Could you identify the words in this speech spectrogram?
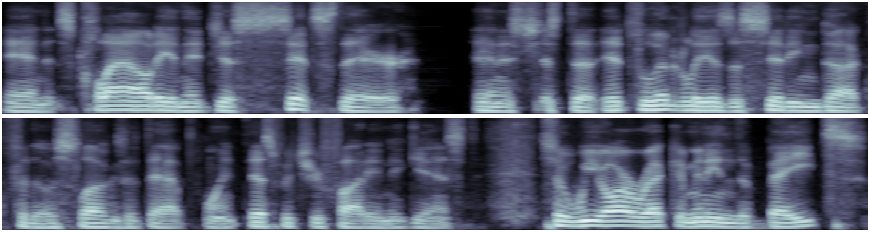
and it's cloudy and it just sits there and it's just a, it literally is a sitting duck for those slugs at that point. That's what you're fighting against. So we are recommending the baits.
